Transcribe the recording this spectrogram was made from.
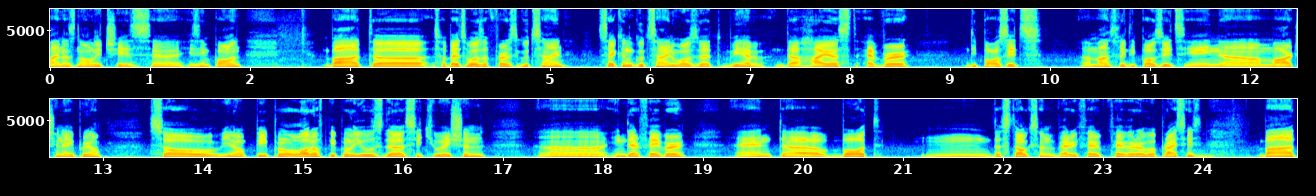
finance knowledge Yeah. is uh, is in Poland. But uh, so that was the first good sign. Second good sign was that we have the highest ever deposits, uh, monthly deposits in uh, March and April. So you know, people, a lot of people use the situation in their favor and uh, bought mm, the stocks on very fa- favorable prices Mm-hmm. but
